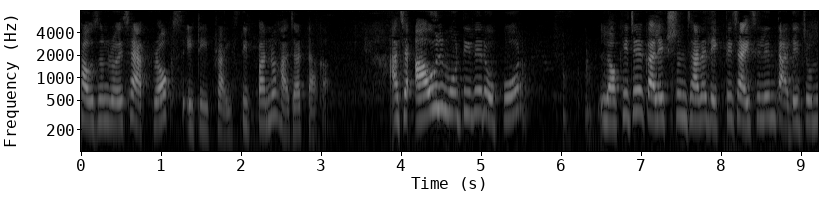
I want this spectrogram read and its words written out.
থাউজেন্ড রয়েছে অ্যাপ্রক্স এটি প্রাইস তিপ্পান্ন হাজার টাকা। আচ্ছা আউল মোটিভের ওপর লকেটের কালেকশন যারা দেখতে চাইছিলেন, তাদের জন্য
